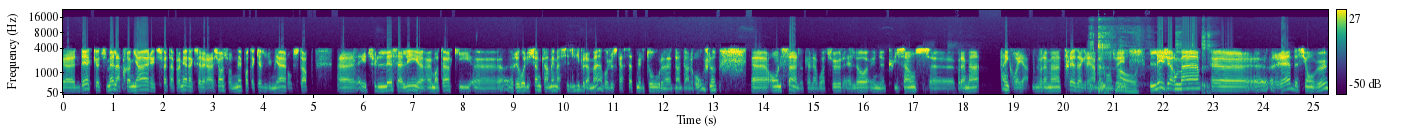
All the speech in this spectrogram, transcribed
Euh, dès que tu mets la première et tu fais ta première accélération sur n'importe quelle lumière au stop euh, et tu laisses aller un moteur qui euh, révolutionne quand même assez librement, va jusqu'à 7000 tours dans, dans, le rouge, là, on le sent là, que la voiture, elle a une puissance vraiment incroyable, vraiment très agréable à conduire, oh. légèrement raide si on veut, euh,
